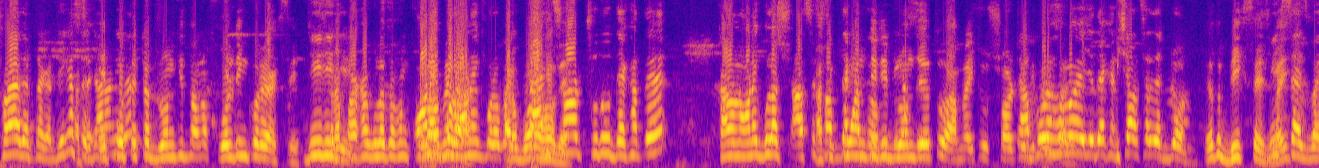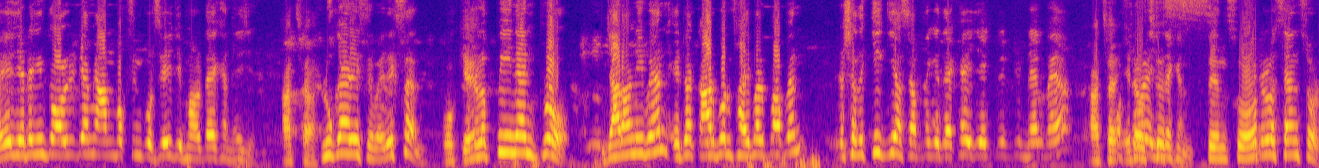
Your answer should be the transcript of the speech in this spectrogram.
ছয় হাজার টাকা ঠিক আছে? এই প্রত্যেকটা ড্রোন কিন্তু আমরা ফোল্ডিং করে রাখছি। জি, জি, পাখাগুলো যখন খোলা হবে অনেক বড়। বড় হবে। শট শুধু দেখাতে কারণ অনেকগুলো আছে আচ্ছা সব কোয়ান্টিটি ড্রোন যেহেতু আমরা একটু শর্ট তারপরে হলো এই যে দেখেন বিশাল সাইজের ড্রোন এটা তো বিগ সাইজ বিগ সাইজ ভাই। এই যে এটা কিন্তু অলরেডি আমি আনবক্সিং করছি এই যে মালটা এখানে এই যে। আচ্ছা। লুকায় রয়েছে ভাই দেখছেন? ওকে হলো পি নাইন প্রো যারা নিবেন এটা কার্বন ফাইবার পাবেন। এটার সাথে কি কি আছে আপনাকে দেখাই? যে একটু একটু নেন ভাইয়া। আচ্ছা এটা হচ্ছে দেখেন। সেন্সর এটা হলো সেন্সর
